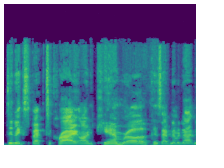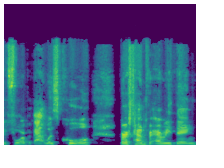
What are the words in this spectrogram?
didn't expect to cry on camera because I've never done it before, but that was cool. First time for everything.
